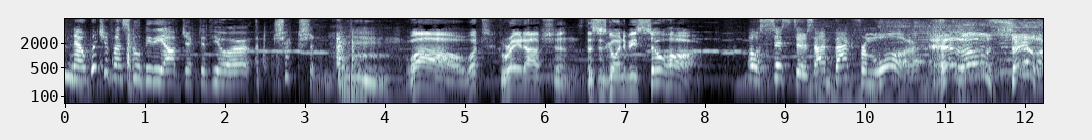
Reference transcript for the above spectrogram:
Now, which of us will be the object of your attraction? Hmm. Wow, what great options. This is going to be so hard. Oh, sisters, I'm back from war. Hello, sailor!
